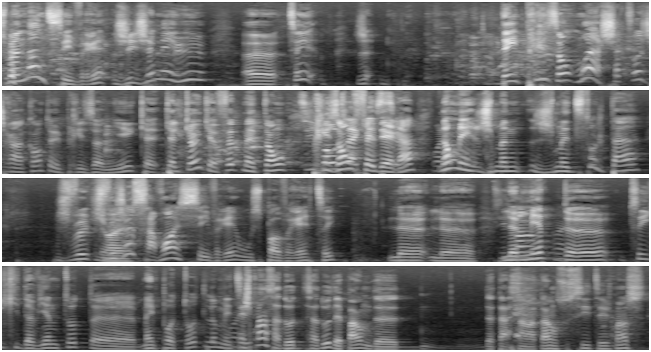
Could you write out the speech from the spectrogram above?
Je me demande si c'est vrai. J'ai jamais eu. euh, tu sais, je- dans les prisons, moi, à chaque fois que je rencontre un prisonnier, que- quelqu'un qui a fait, mettons, Tu prison fédérale. Ouais. Non, mais je me, je me dis tout le temps, je veux, je veux Ouais. juste savoir si c'est vrai ou c'est pas vrai, tu sais. Le, le, le mythe ouais. de, tu sais, qui deviennent toutes, euh, ben pas toutes, là, mais tu Mais sais. je pense que ça doit, ça doit dépendre de, de ta sentence aussi. tu sais. Je pense que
